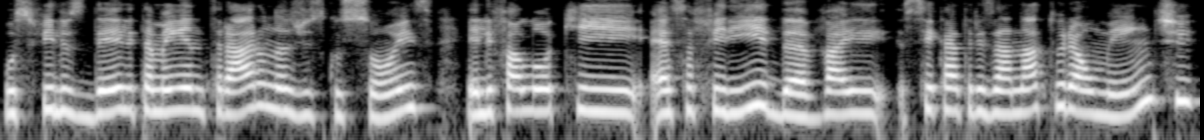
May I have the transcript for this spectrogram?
os filhos dele também entraram nas discussões. Ele falou que essa ferida vai cicatrizar naturalmente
